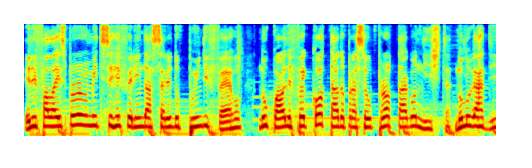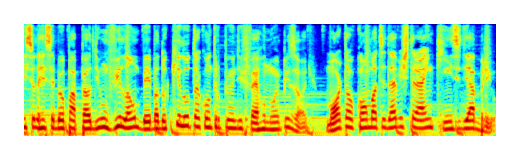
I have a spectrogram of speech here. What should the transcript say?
Ele fala isso provavelmente se referindo à série do Punho de Ferro, no qual ele foi cotado para ser o protagonista. No lugar disso, ele recebeu o papel de um vilão bêbado que luta contra o Punho de Ferro num episódio. Mortal Kombat deve estrear em 15 de abril.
